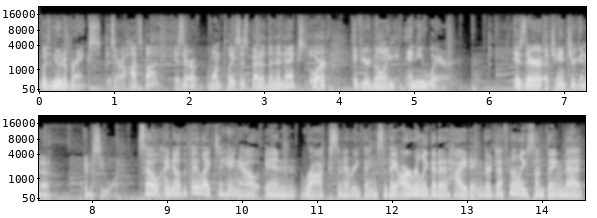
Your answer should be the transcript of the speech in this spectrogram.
With nudibranchs, is there a hotspot? Is there a, one place that's better than the next? Or if you're going anywhere, is there a chance you're gonna gonna see one? So I know that they like to hang out in rocks and everything. So they are really good at hiding. They're definitely something that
